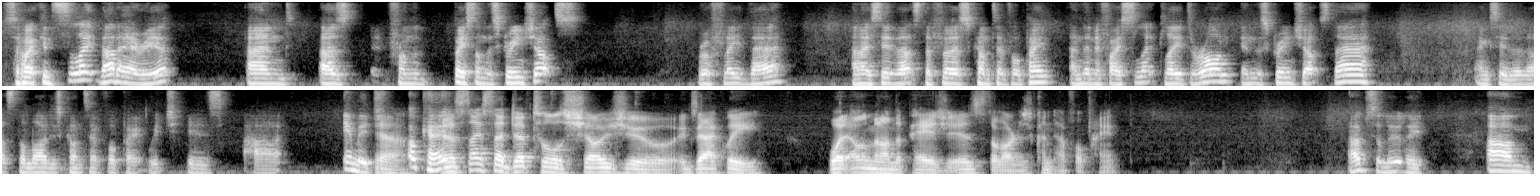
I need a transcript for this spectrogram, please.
So I can select that area and as from the based on the screenshots, roughly there, and I see that's the first contentful paint. And then if I select later on in the screenshots there, I can see that that's the largest contentful paint, which is our image. Yeah. Okay. And it's nice that DevTools shows you exactly what element on the page is the largest contentful paint. Absolutely. Um,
